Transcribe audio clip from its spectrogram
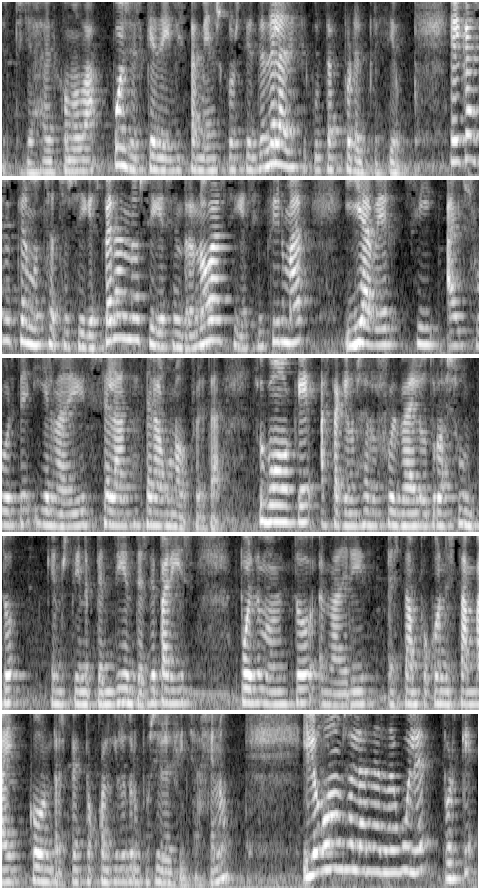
esto ya sabéis cómo va, pues es que Davis también es consciente de la dificultad por el precio. El caso es que el muchacho sigue esperando, sigue sin renovar, sigue sin firmar y a ver si hay suerte y el Madrid se lanza a hacer alguna oferta. Supongo que hasta que no se resuelva el otro asunto que nos tiene pendientes de París, pues de momento el Madrid está un poco en stand-by con respecto a cualquier otro posible fichaje, ¿no? Y luego vamos a hablar de Arda porque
